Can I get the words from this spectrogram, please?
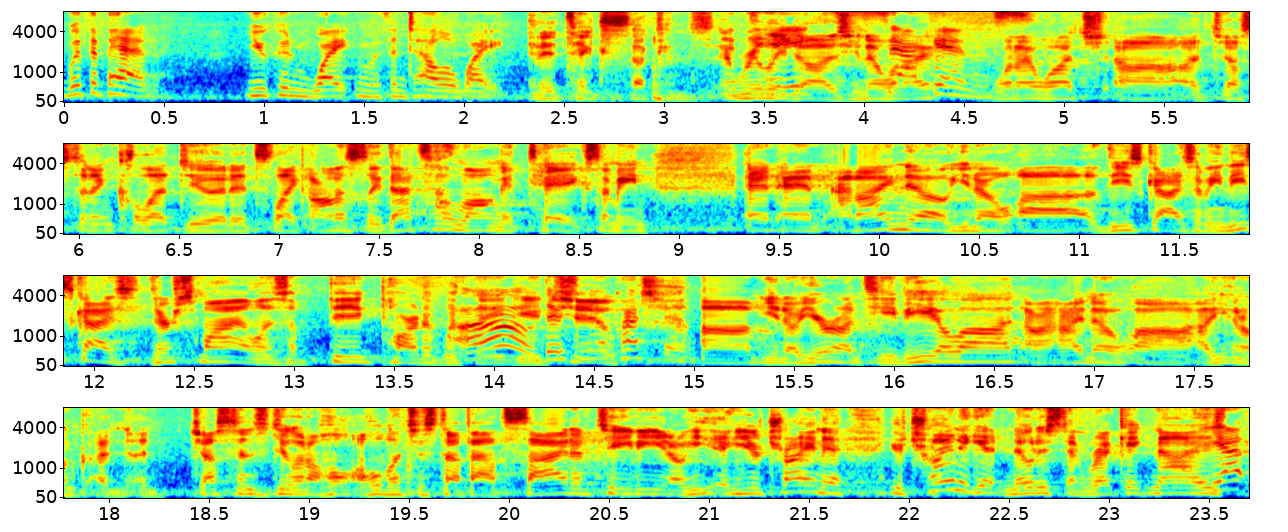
with a pen, you can whiten with IntelliWhite. And it takes seconds. It, It really does. You know, when I, when I watch uh, Justin and Colette do it, it's like, honestly, that's how long it takes. I mean, and, and, and I know, you know, uh, these guys, I mean, these guys, their smile is a big part of what Oh, they do, there's too. no question. Um, you know, you're on TV a lot. I, I know, uh, you know, uh, uh, Justin's doing a whole, a whole bunch of stuff outside of TV. You know, he, you're trying to you're trying to get noticed and recognized, Yep.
